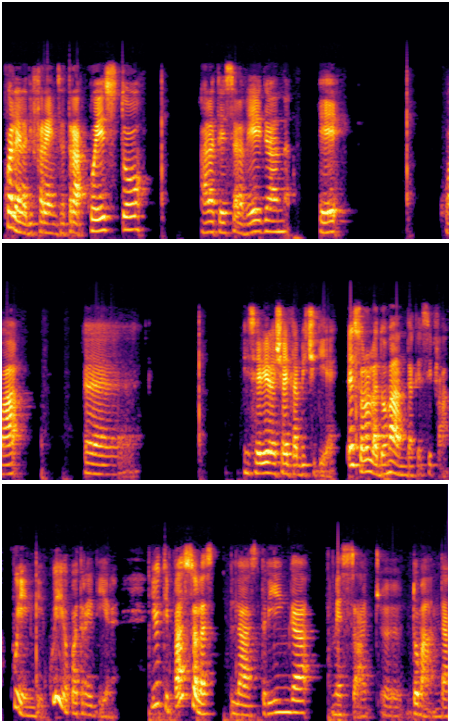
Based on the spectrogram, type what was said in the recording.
qual è la differenza tra questo alla tessera vegan e qua eh, inserire scelta BCDE? È solo la domanda che si fa. Quindi qui io potrei dire, io ti passo la, la stringa messaggio, eh, domanda.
